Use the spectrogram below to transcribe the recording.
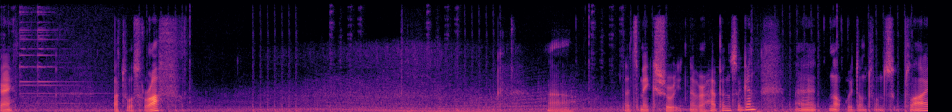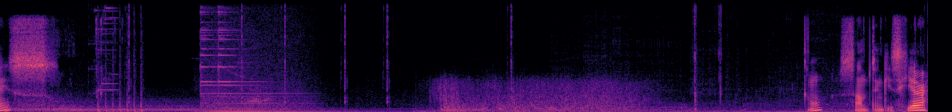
okay. That was rough. Uh, let's make sure it never happens again. Uh, no, we don't want supplies. Oh, something is here.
